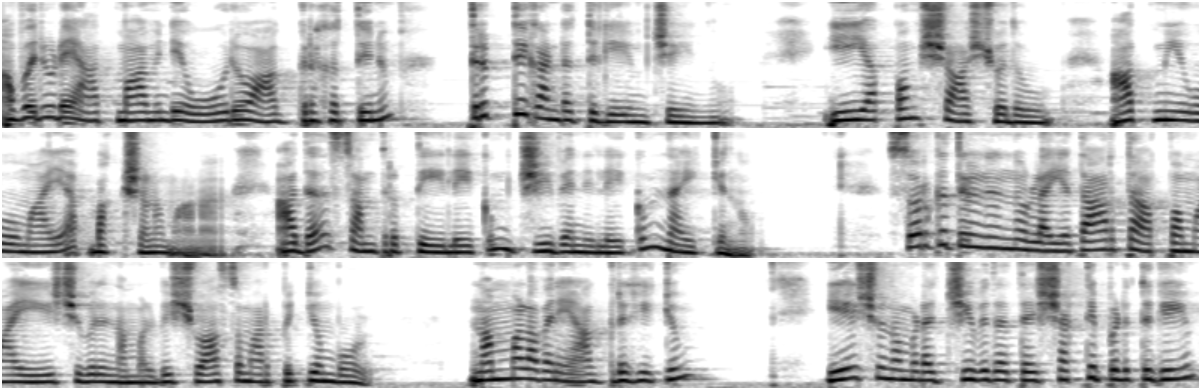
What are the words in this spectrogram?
അവരുടെ ആത്മാവിന്റെ ഓരോ ആഗ്രഹത്തിനും തൃപ്തി കണ്ടെത്തുകയും ചെയ്യുന്നു. ഈ അപ്പം ശാശ്വതവും ആത്മീയവുമായ ഭക്ഷണമാണ്. അത് സംതൃപ്തിയിലേക്കും ജീവനിലേക്കും നയിക്കുന്നു. സ്വർഗത്തിൽ നിന്നുള്ള യഥാർത്ഥ അപ്പമായ യേശുവിൽ നമ്മൾ വിശ്വാസം അർപ്പിക്കുമ്പോൾ നമ്മൾ അവനെ ആഗ്രഹിക്കും. യേശു നമ്മുടെ ജീവിതത്തെ ശക്തിപ്പെടുത്തുകയും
